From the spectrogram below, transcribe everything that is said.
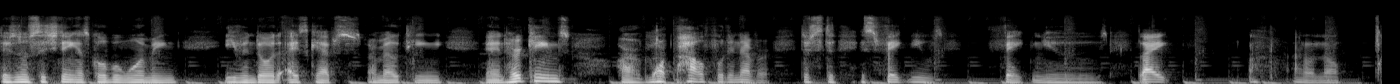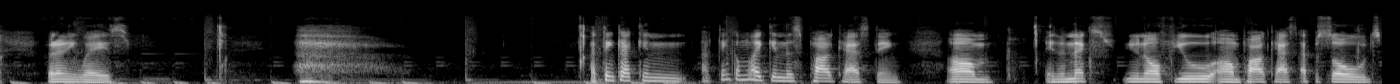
There's no such thing as global warming, even though the ice caps are melting and hurricanes are more powerful than ever. Just it's fake news fake news. Like, I don't know. But, anyways, think I can, I think I'm liking this podcasting. Um, in the next, you know, few um podcast episodes,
